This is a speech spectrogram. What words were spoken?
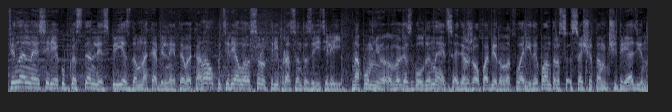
Финальная серия Кубка Стэнли с переездом на кабельный ТВ-канал потеряла 43% зрителей. Напомню, Vegas Golden Knights одержал победу над Флоридой Panthers со счетом 4-1.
